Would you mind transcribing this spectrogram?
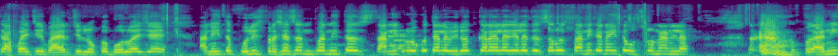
कापायची बाहेरची लोक बोलवायचे. आणि इथं पोलीस प्रशासन पण इथं स्थानिक लोक त्याला विरोध करायला गेले तर सर्व स्थानिकांना इथं उचलून आणलं. आणि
